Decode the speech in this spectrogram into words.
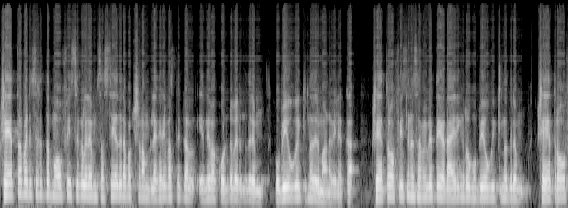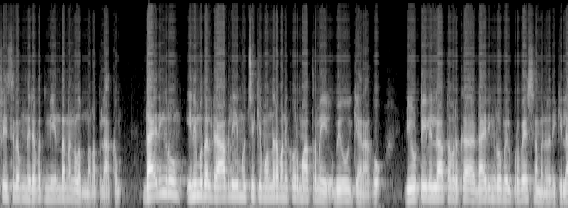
ക്ഷേത്ര പരിസരത്തും ഓഫീസുകളിലും സസ്യേതര ഭക്ഷണം ലഹരി വസ്തുക്കൾ എന്നിവ കൊണ്ടുവരുന്നതിനും ഉപയോഗിക്കുന്നതിനുമാണ് വിലക്ക്. ക്ഷേത്ര ഓഫീസിന് സമീപത്തെ ഡൈനിങ് റൂം ഉപയോഗിക്കുന്നതിലും ക്ഷേത്ര ഓഫീസിലും നിരവധി നിയന്ത്രണങ്ങളും നടപ്പിലാക്കും. ഡൈനിങ് റൂം ഇനി മുതൽ രാവിലെയും ഉച്ചയ്ക്കും ഒന്നര മണിക്കൂർ മാത്രമേ ഉപയോഗിക്കാനാകൂ. ഡ്യൂട്ടിയിലില്ലാത്തവർക്ക് ഡൈനിങ് റൂമിൽ പ്രവേശനം അനുവദിക്കില്ല.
